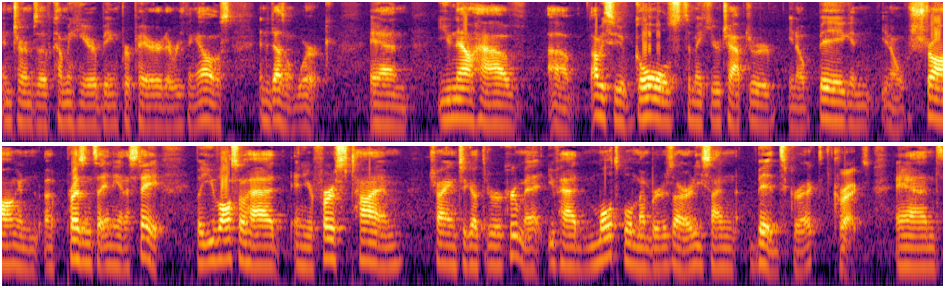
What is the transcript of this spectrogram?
in terms of coming here, being prepared, everything else, and it doesn't work. And you now have um, obviously you have goals to make your chapter you know big and you know strong and a presence at Indiana State, but you've also had in your first time trying to go through recruitment, you've had multiple members already sign bids, correct? Correct. And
